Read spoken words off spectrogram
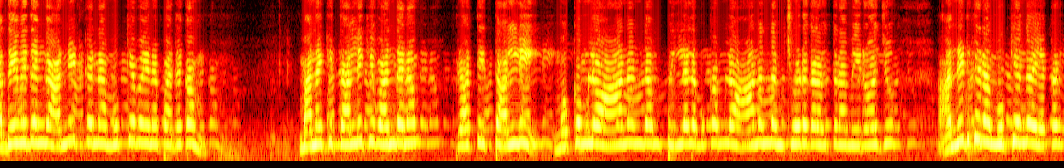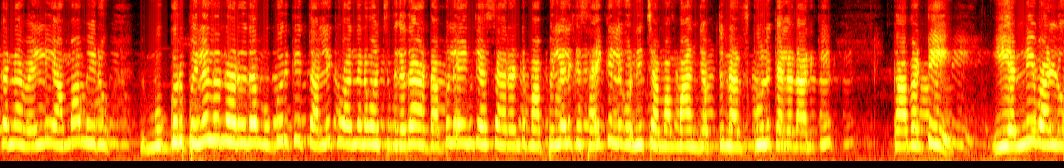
అదేవిధంగా అన్నిటికన్నా ముఖ్యమైన పథకం మనకి తల్లికి వందనం. ప్రతి తల్లి ముఖంలో ఆనందం పిల్లల ముఖంలో ఆనందం చూడగలుగుతున్నాం ఈ రోజు అన్నిటికన్నా ముఖ్యంగా ఎక్కడికన్నా వెళ్ళి అమ్మ మీరు ముగ్గురు పిల్లలు ఉన్నారు కదా ముగ్గురికి తల్లికి వందనం వచ్చింది కదా ఆ డబ్బులు ఏం చేస్తారంటే మా పిల్లలకి సైకిల్ కొనిచ్చామమ్మా అని చెప్తున్నారు స్కూల్కి వెళ్ళడానికి. కాబట్టి ఇవన్నీ వాళ్ళు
